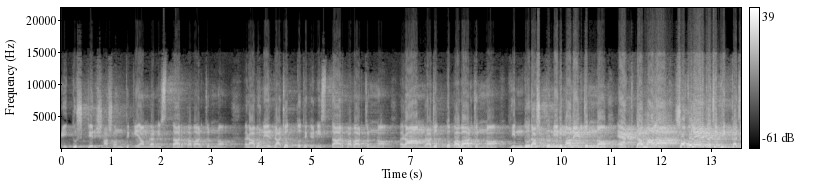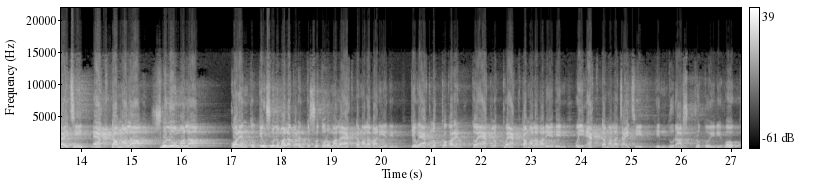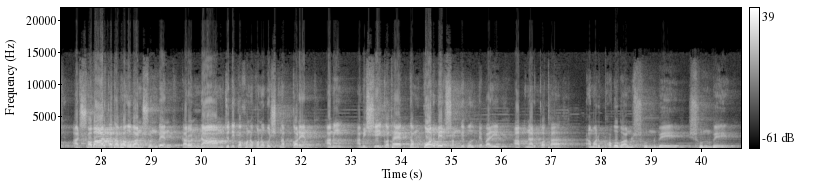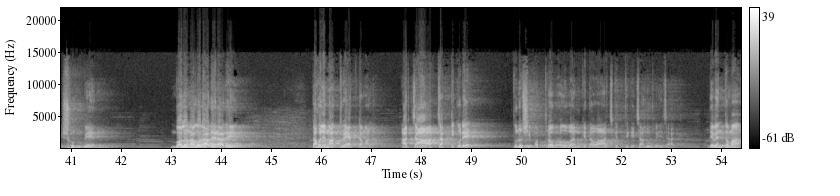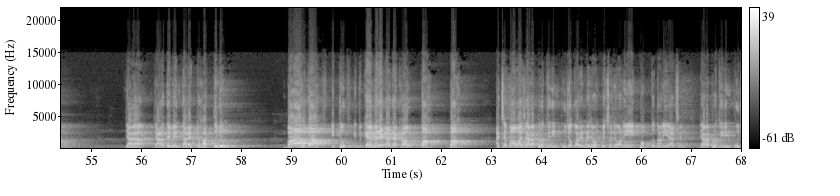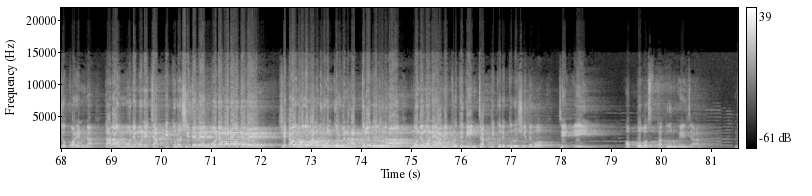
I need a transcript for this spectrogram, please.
এই দুষ্টের শাসন থেকে আমরা নিস্তার পাবার জন্য, রাবণের রাজত্ব থেকে নিস্তার পাবার জন্য, রাম রাজত্ব পাবার জন্য, হিন্দু রাষ্ট্র নির্মাণের জন্য একটা মালা সকলের কাছে ভিক্ষা চাইছি। একটা মালা, ষোলো মালা করেন তো, কেউ ষোলো মালা করেন তো সতেরো মালা, একটা মালা বাড়িয়ে দিন। কেউ এক লক্ষ করেন তো এক লক্ষ একটা মালা বাড়িয়ে দিন। ওই একটা মালা চাইছি হিন্দু রাষ্ট্র তৈরি হোক। আর সবার কথা ভগবান শুনবেন, কারণ নাম যদি কখনো কোনো বৈষ্ণব করেন, আমি আমি সেই কথা একদম গর্বের সঙ্গে বলতে পারি, আপনার কথা আমার ভগবান শুনবে শুনবে, শুনবেন। বলো না গো, রাধে রাধে। তাহলে মাত্র একটা মালা। আর চার চারটি করে তুলসী পত্র ভগবানকে দেওয়া আজকের থেকে চালু হয়ে যাক। দেবেন তো মা? যারা যারা দেবেন তারা একটু হাত তুলুন। বাহ বাহ, একটু একটু ক্যামেরাটা দেখাও। বাহ বাহ। আচ্ছা বাবা, যারা প্রতিদিন পুজো করেন না, যেমন পেছনে অনেক ভক্ত দাঁড়িয়ে আছেন, যারা প্রতিদিন পুজো করেন না, তারাও মনে মনে চারটি তুলসী দেবেন, মনে মনেও দেবেন, সেটাও ভগবান গ্রহণ করবেন। হাত তুলে বলুন হ্যাঁ মনে মনে আমি প্রতিদিন চারটি করে তুলসী দেব, যে এই অব্যবস্থা দূর হয়ে যাক,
